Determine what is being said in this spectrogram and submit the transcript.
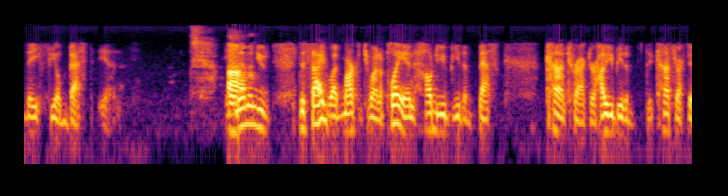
they feel best in. And uh, then when you decide what market you want to play in, how do you be the best contractor? How do you be the, the contractor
